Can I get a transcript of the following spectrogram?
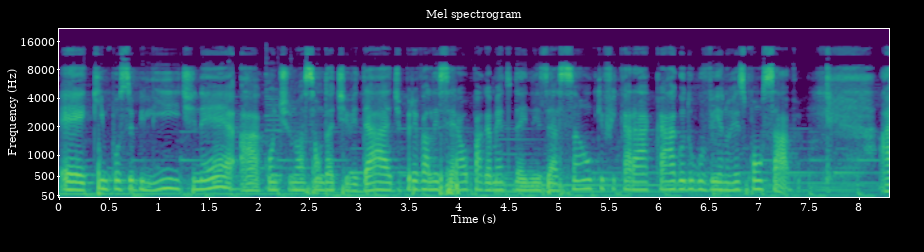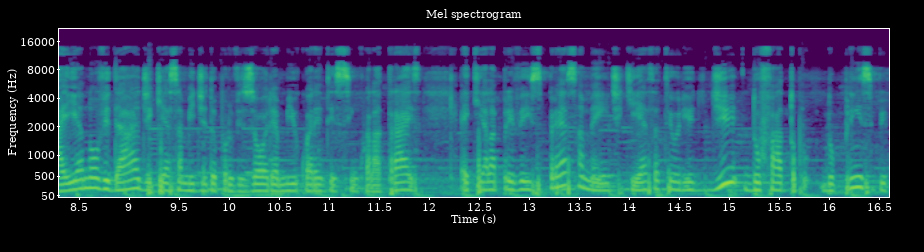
é, que impossibilite né, a continuação da atividade, prevalecerá o pagamento da indenização que ficará a cargo do governo responsável. Aí a novidade que essa medida provisória 1045 ela traz é que ela prevê expressamente que essa teoria de, do fato do príncipe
